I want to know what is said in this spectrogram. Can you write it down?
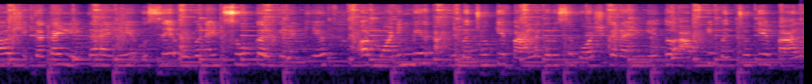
रीठा और शिकाकाई लेकर आइए उससे ओवरनाइट सोक करके रखिए और मॉर्निंग में अपने बच्चों के बाल अगर उससे वॉश कराएँगे तो आपके बच्चों के बाल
